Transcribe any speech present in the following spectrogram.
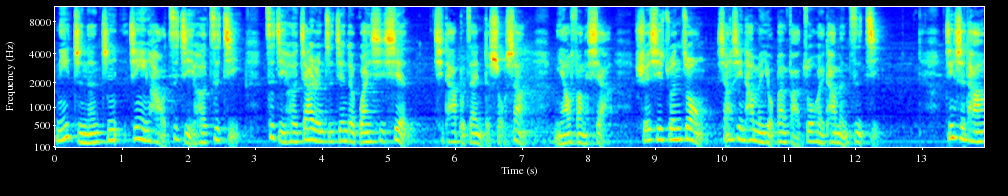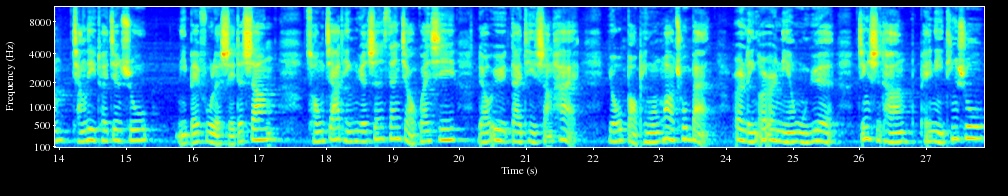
你只能经经营好自己和自己、自己和家人之间的关系线，其他不在你的手上，你要放下。学习尊重，相信他们有办法做回他们自己。金石堂强力推荐书：你背负了谁的伤？从家庭原生三角关系疗愈代替伤害，由宝瓶文化出版。二零二二年五月，金石堂陪你听书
